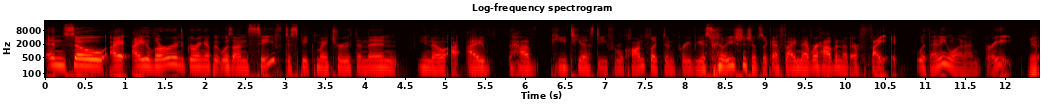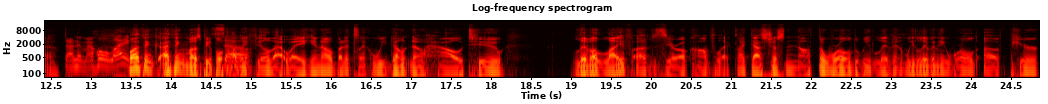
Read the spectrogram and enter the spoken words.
And so I, I learned growing up it was unsafe to speak my truth and then, you know, I, I have PTSD from conflict in previous relationships. Like if I never have another fight with anyone, I'm great. Yeah. Done it my whole life. Well, I think I think most people probably feel that way, you know, but it's like we don't know how to live a life of zero conflict. Like that's just not the world we live in. We live in a world of pure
